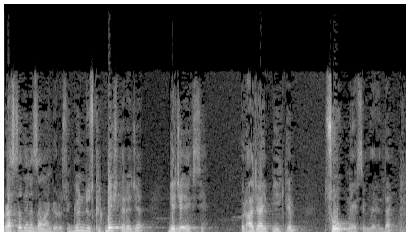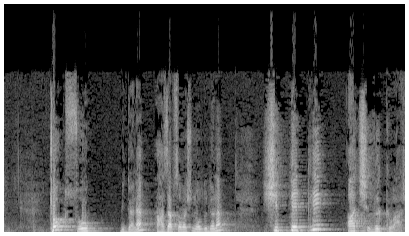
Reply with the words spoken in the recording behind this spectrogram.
Rastladığınız zaman görürsün. Gündüz 45 derece, gece eksi. Böyle acayip bir iklim. Soğuk mevsimlerinde. Çok soğuk bir dönem. Ahzab Savaşı'nın olduğu dönem. Şiddetli açlık var.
